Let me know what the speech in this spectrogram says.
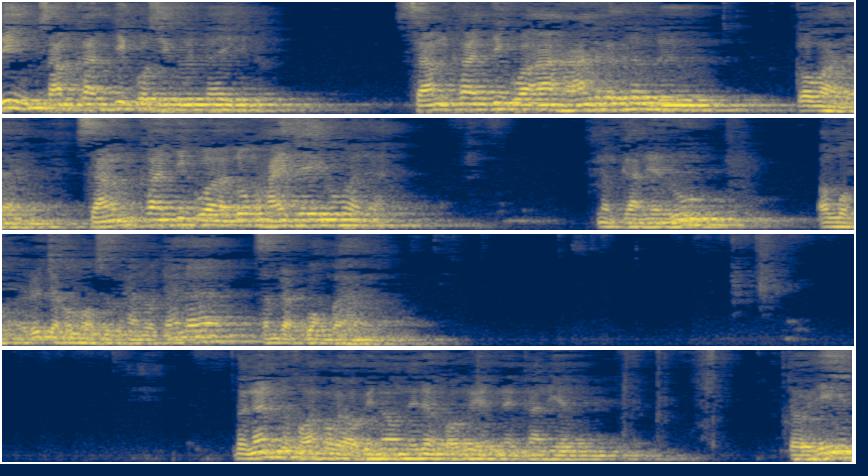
ยิ่งสำคัญยิ่งกว่าสิ่งอื่นใดสำคัญยิ่งกว่าอาหารและเครื่องดื่มก็ว่าได้สำคัญยิ่งกว่าลมหายใจก็ว่าได้ นั่นการเรียนรู้อัลลอฮ์รู้จักอัลลอฮ์ سبحانه และ تعالى สำหรับวงบาดังนั้นก็ขอให้พวกเราพี่น้องในเรื่องของเรียนในการเรียนตัวฮีด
